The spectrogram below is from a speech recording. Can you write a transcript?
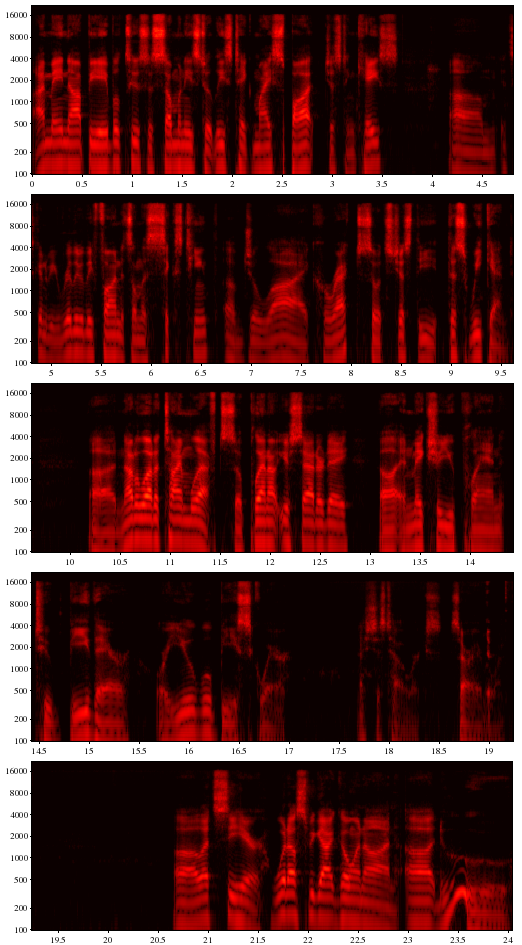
I may not be able to, so someone needs to at least take my spot just in case. Um, it's going to be really, really fun. It's on the 16th of July, correct? So it's just the this weekend. Uh, not a lot of time left, so plan out your Saturday uh, and make sure you plan to be there, or you will be square. That's just how it works. Sorry, everyone. Uh, let's see here. What else we got going on? Uh, ooh,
